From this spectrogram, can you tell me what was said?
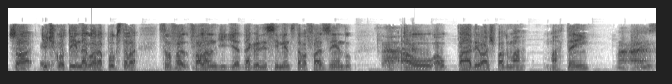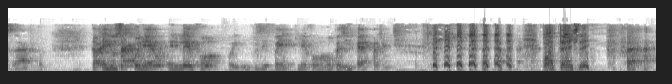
Só que eu te contei ainda agora há pouco, você estava falando de, de, de agradecimento, estava fazendo ah, ao, ao padre, eu acho, padre Mar, Martin. Ah, exato. Então ele nos acolheu, ele levou, foi, inclusive foi ele que levou roupas de inverno pra gente. Importante, né?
